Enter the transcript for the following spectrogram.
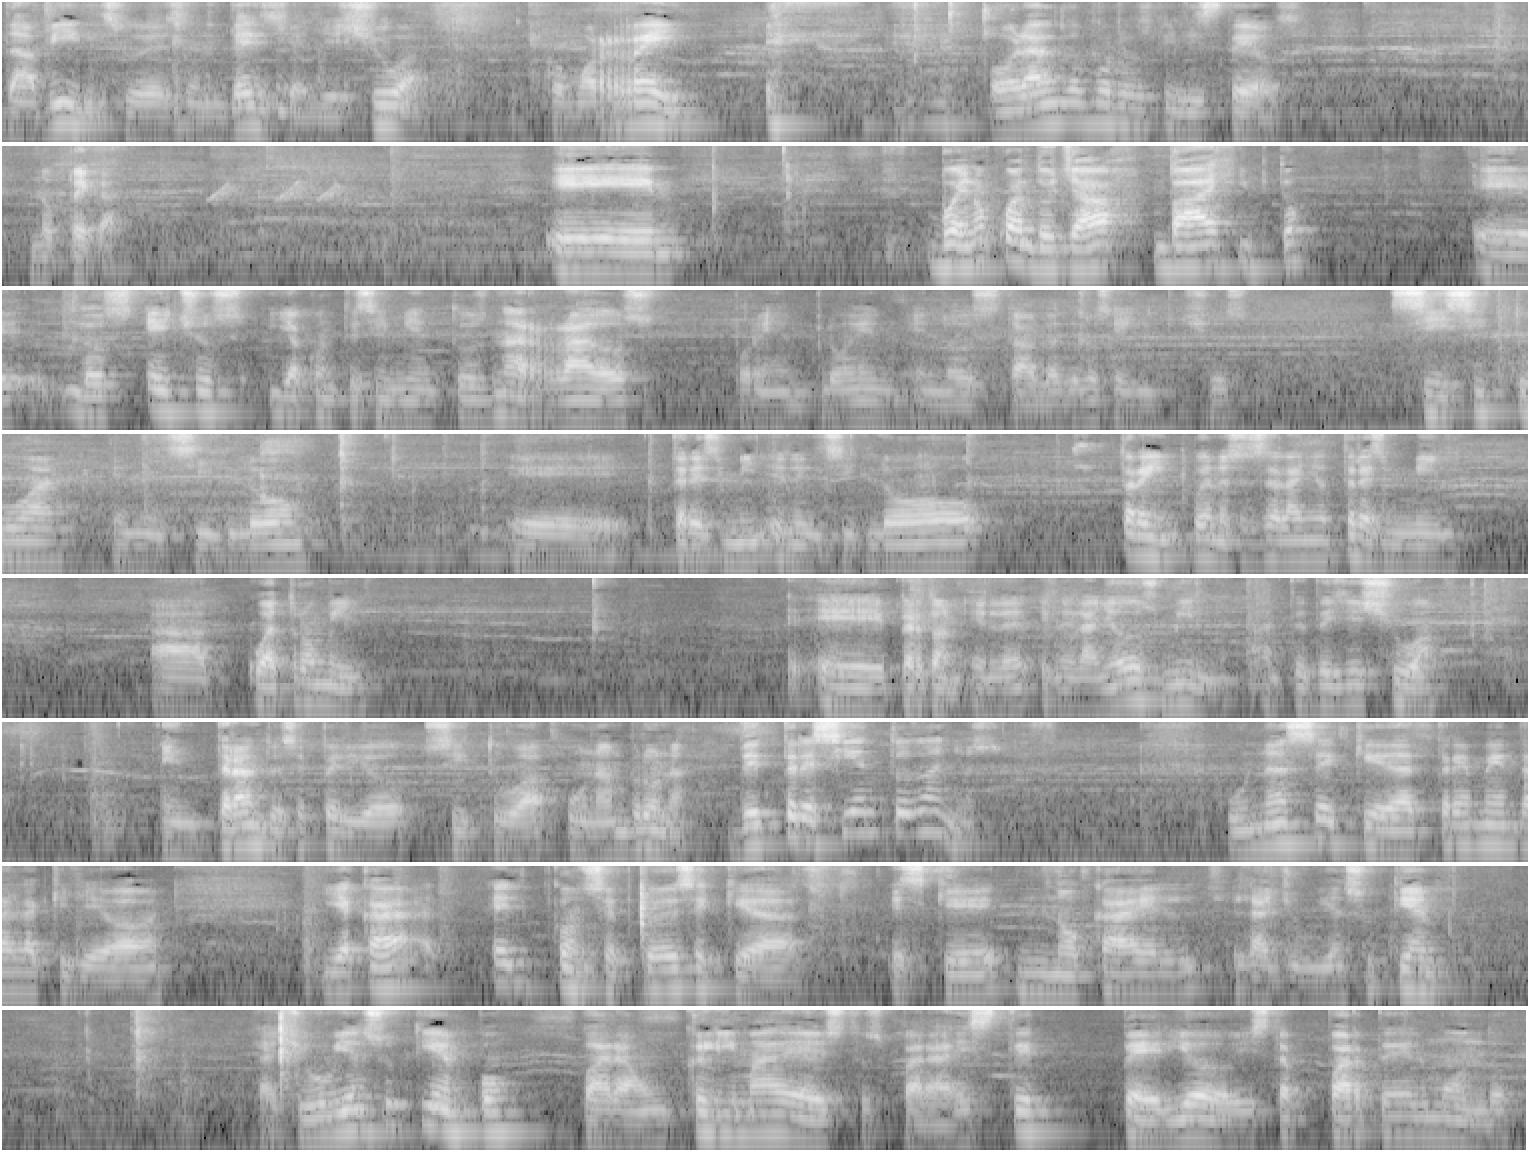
David y su descendencia, Yeshua, como rey, orando por los filisteos, no pega. Eh, bueno, cuando ya va a Egipto, eh, los hechos y acontecimientos narrados, por ejemplo, en, en los tablas de los egipcios, sí sitúan en el siglo 3000, eh, en el siglo 30, bueno, ese es el año 3000 a 4000, eh, perdón, en, en, el año 2000, antes de Yeshua, entrando ese periodo, sitúa una hambruna de 300 años. Una sequedad tremenda la que llevaban. Y acá el concepto de sequedad es que no cae la lluvia en su tiempo. La lluvia en su tiempo para un clima de estos, para este periodo y esta parte del mundo,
